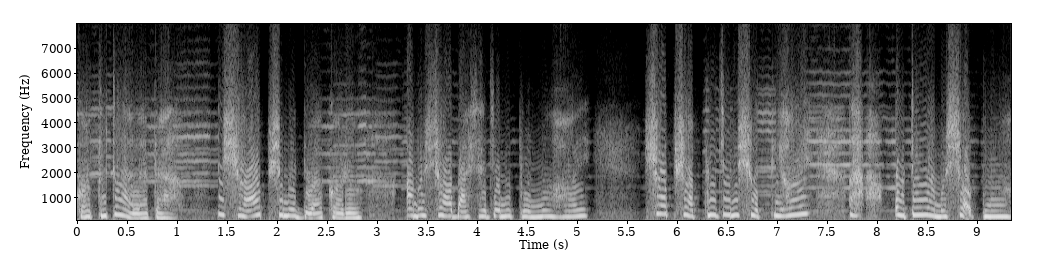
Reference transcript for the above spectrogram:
কতটা আলাদা। সব সময় দোয়া করো আমার সব আশা যেন পূর্ণ হয় সব স্বপ্ন যেন সত্যি হয়। ওটাই আমার স্বপ্ন।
